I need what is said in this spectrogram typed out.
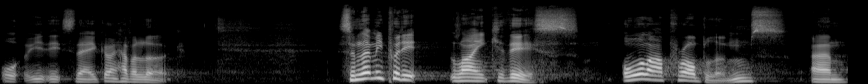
Or it's there. Go and have a look. So let me put it like this all our problems, um,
